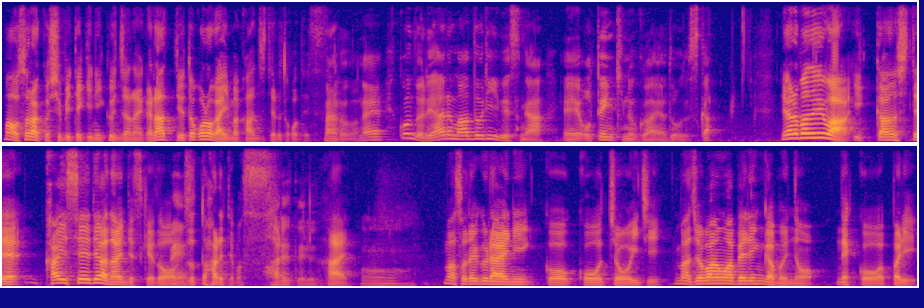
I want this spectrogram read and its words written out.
まあ、おそらく守備的にいくんじゃないかなっていうところが今感じているところです。なるほどね。今度レアル・マドリーですが、えー、お天気の具合はどうですか？レアル・マドリーは一貫して快晴ではないんですけど、ずっと晴れてます。晴れてる。はい、うんまあ、それぐらいにこう好調維持、まあ、序盤はベリンガムの、ね、こうやっぱり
